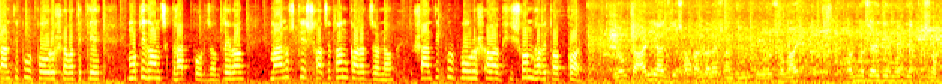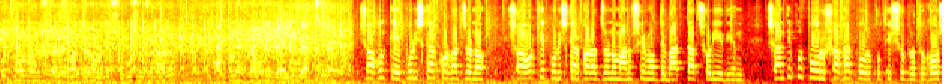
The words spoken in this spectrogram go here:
শান্তিপুর পৌরসভা থেকে মতিগঞ্জ ঘাট পর্যন্ত এবং মানুষকে সচেতন করার জন্য শান্তিপুর পৌরসভা ভীষণভাবে তৎপর। এবং তারই আজকে সকালবেলা শান্তিপুর পৌরসভায় কর্মচারীদের মধ্যে একটি শপথ গ্রহণ অনুষ্ঠানের মাধ্যমে আমাদের শুভ সূচনা হলো। এখন একটা আমাদের র্যালি যাচ্ছে। সকলকে পরিষ্কার করবার জন্য শহরকে পরিষ্কার করার জন্য মানুষের মধ্যে বার্তা ছড়িয়ে দিন শান্তিপুর পৌরসভার পৌরপতি সুব্রত ঘোষ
